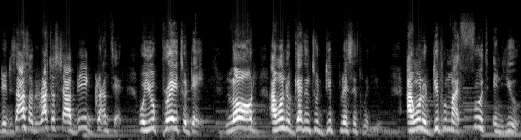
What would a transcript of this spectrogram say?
the desires of the righteous shall be granted. Will you pray today? Lord, I want to get into deep places with you. I want to deepen my foot in you.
